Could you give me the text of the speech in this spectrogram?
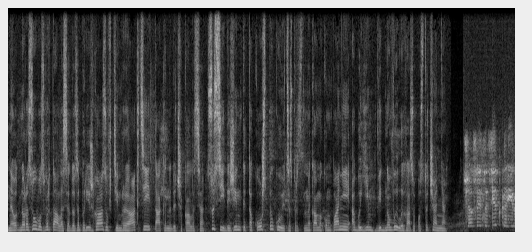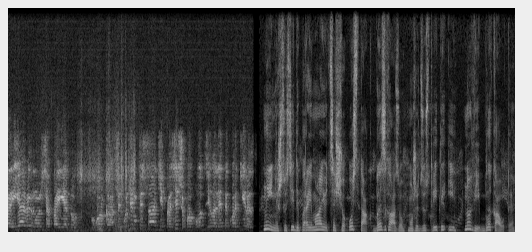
неодноразово зверталася до Запоріжгазу, втім реакції так і не дочекалася. Сусіди жінки також спілкуються з представниками компанії, аби їм відновили газопостачання. Сейчас и соседка Ира, и я вернусь, я поеду в Горгаз. И будем писать и просить, чтобы вот сделали эти квартиры. Нині ж сусіди переймаються, що ось так без газу можуть зустріти і нові блекаути.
